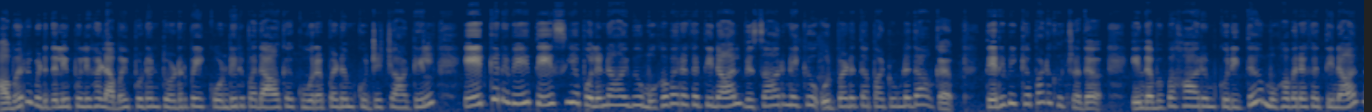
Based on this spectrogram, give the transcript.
அவர் விடுதலை புலிகள் அமைப்புடன் தொடர்பை கொண்டிருப்பதாக கூறப்படும் குற்றச்சாட்டில் ஏற்கனவே தேசிய புலனாய்வு முகவரகத்தினால் விசாரணைக்கு உட்படுத்தப்பட்டுள்ளதாக தெரிவிக்கப்படுகின்றது. இந்த விவகாரம் குறித்து முகவரகத்தினால்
